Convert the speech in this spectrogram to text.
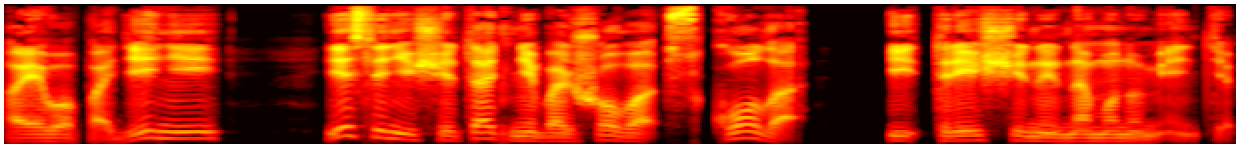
о его падении, если не считать небольшого скола и трещины на монументе.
